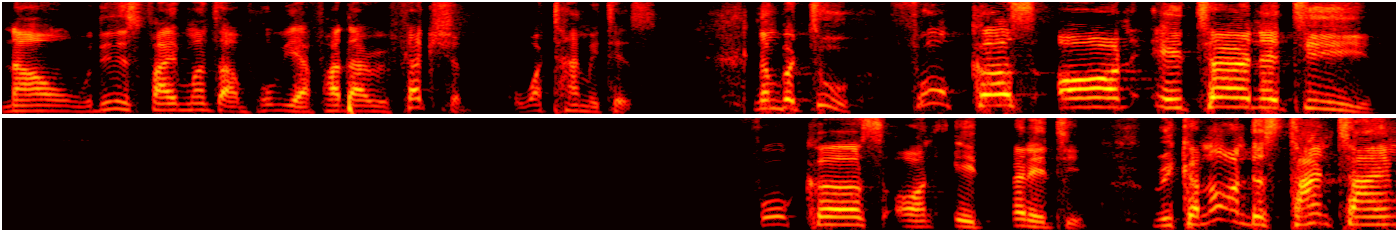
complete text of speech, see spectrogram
Now, within these five months, I hope you have had that reflection what time it is. Number two, focus on eternity. Focus on eternity. We cannot understand time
